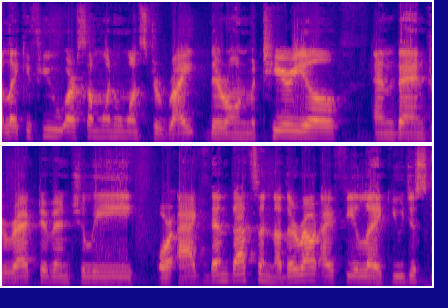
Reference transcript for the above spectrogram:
like if you are someone who wants to write their own material and then direct eventually or act, then that's another route. I feel like you just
